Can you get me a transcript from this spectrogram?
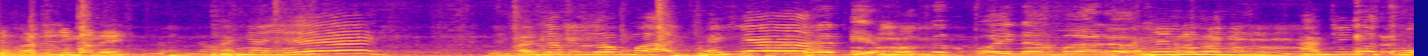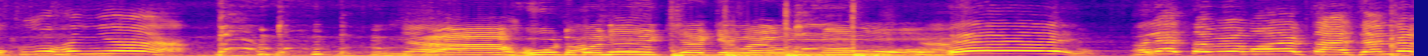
એ હાજી મને? અને હે? અને પેલો બાદ છે ન્યા. કોઈ ના મારો. આ તો છોકરો છે આ હુટ બની રિક્ષા કહેવાય ઓનો એ અલ્યા તમે મારા તાજન ને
